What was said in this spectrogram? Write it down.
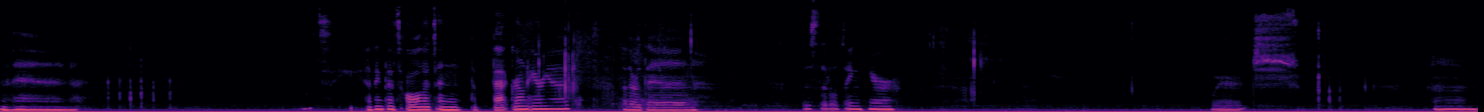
And then, let's see, I think that's all that's in the background area other than this little thing here. Which, um,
